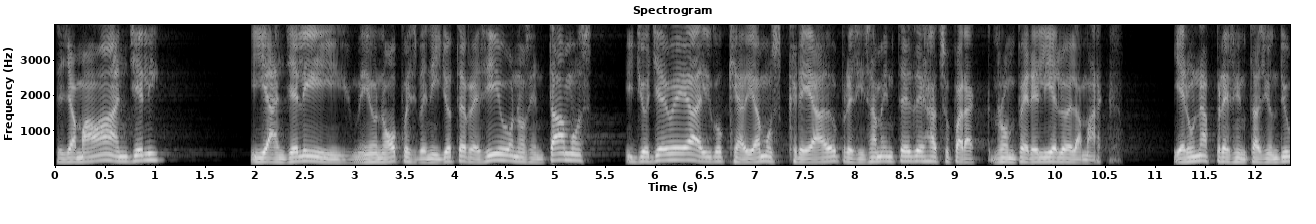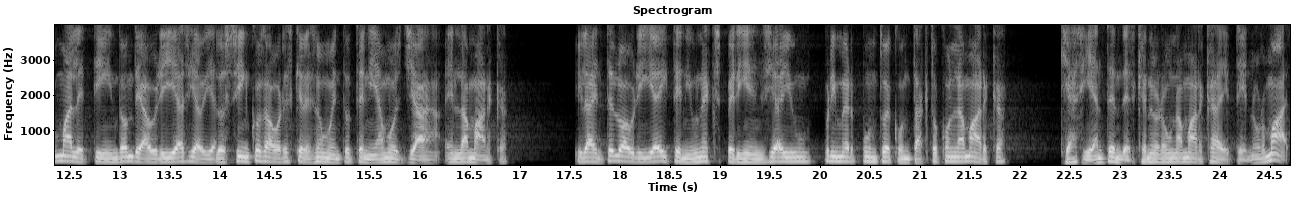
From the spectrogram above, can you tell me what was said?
se llamaba Angeli, y Angeli me dijo, no, pues vení, yo te recibo, nos sentamos, y yo llevé algo que habíamos creado precisamente desde Hatsu para romper el hielo de la marca y era una presentación de un maletín donde abrías y había los cinco sabores que en ese momento teníamos ya en la marca. Y la gente lo abría y tenía una experiencia y un primer punto de contacto con la marca que hacía entender que no era una marca de té normal.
